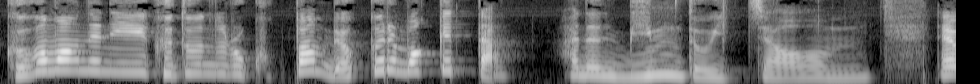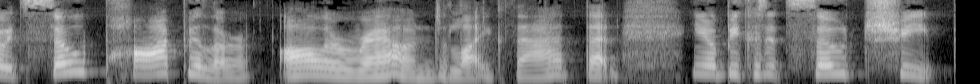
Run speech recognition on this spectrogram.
그거 먹느니 그 돈으로 국밥 몇 그릇 먹겠다 하는 밈도 있죠. Now it's so popular all around like that that you know because it's so cheap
